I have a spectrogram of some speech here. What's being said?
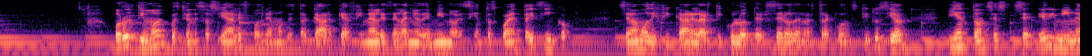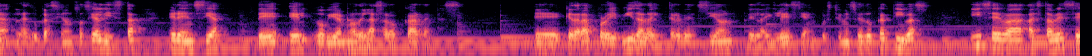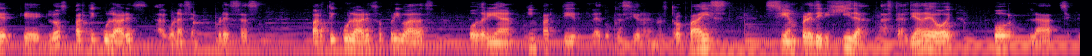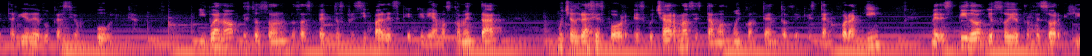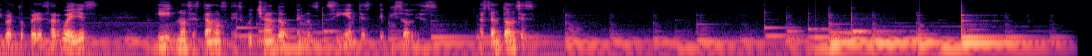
Por último, en cuestiones sociales, podríamos destacar que a finales del año de 1945 se va a modificar el artículo tercero de nuestra Constitución y entonces se elimina la educación socialista, herencia del gobierno de Lázaro Cárdenas. Eh, quedará prohibida la intervención de la Iglesia en cuestiones educativas y se va a establecer que los particulares, algunas empresas particulares o privadas, podrían impartir la educación en nuestro país, siempre dirigida hasta el día de hoy por la Secretaría de Educación Pública. Y bueno, estos son los aspectos principales que queríamos comentar. Muchas gracias por escucharnos, estamos muy contentos de que estén por aquí. Me despido, yo soy el profesor Gilberto Pérez Argüelles y nos estamos escuchando en los siguientes episodios. Hasta entonces.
